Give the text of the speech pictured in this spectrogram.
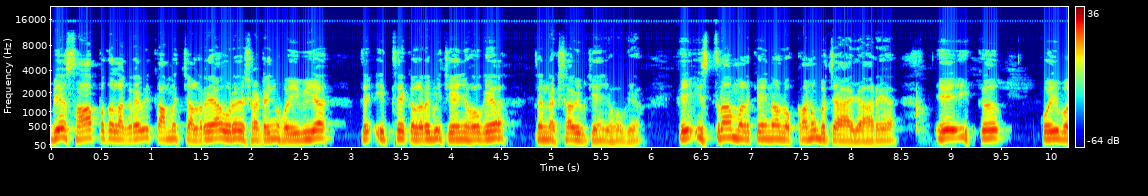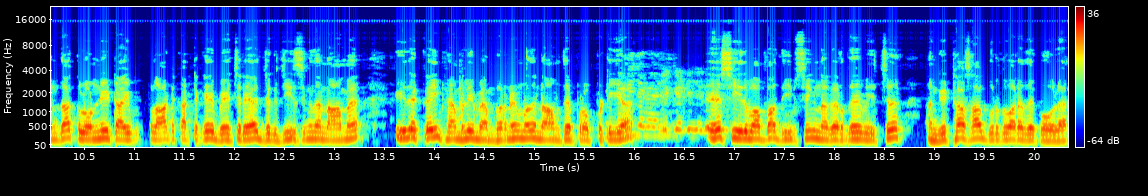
ਵੀ ਇਹ ਸਾਫ਼ ਪਤਾ ਲੱਗ ਰਿਹਾ ਵੀ ਕੰਮ ਚੱਲ ਰਿਹਾ, ਉਰੇ ਸ਼ਟਰਿੰਗ ਹੋਈ ਵੀ ਹੈ ਤੇ ਇੱਥੇ ਕਲਰ ਵੀ ਚੇਂਜ ਹੋ ਗਿਆ ਤੇ ਨਕਸ਼ਾ ਵੀ ਚੇਂਜ ਹੋ ਗਿਆ। ਇਹ ਇਸ ਤਰ੍ਹਾਂ ਮਤਲਬ ਕਿ ਇਹਨਾਂ ਲੋਕਾਂ ਨੂੰ ਬਚਾਇਆ ਜਾ ਰਿਹਾ। ਇਹ ਇੱਕ ਕੋਈ ਬੰਦਾ ਕਲੋਨੀ ਟਾਈਪ ਪਲਾਟ ਕੱਟ ਕੇ ਵੇਚ ਰਿਹਾ ਜਗਜੀਤ ਸਿੰਘ ਦਾ ਨਾਮ ਹੈ ਇਹਦੇ ਕਈ ਫੈਮਿਲੀ ਮੈਂਬਰ ਨੇ ਉਹਨਾਂ ਦੇ ਨਾਮ ਤੇ ਪ੍ਰਾਪਰਟੀ ਆ। ਇਹ ਸ਼ਹੀਦ ਬਾਬਾ ਦੀਪ ਸਿੰਘ ਨਗਰ ਦੇ ਵਿੱਚ ਅੰਗੀਠਾ ਸਾਹਿਬ ਗੁਰਦੁਆਰੇ ਦੇ ਕੋਲ ਹੈ।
